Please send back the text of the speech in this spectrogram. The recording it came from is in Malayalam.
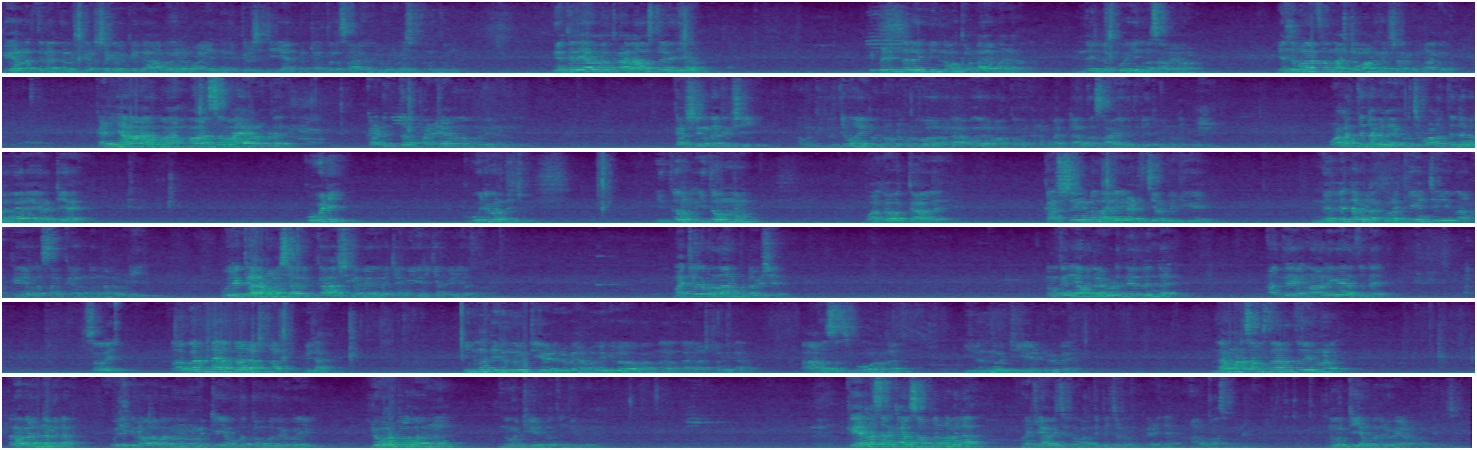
കേരളത്തിലെ നെൽകർഷകർക്ക് ലാഭകരമായി നെൽകൃഷി ചെയ്യാൻ പറ്റാത്തൊരു സാഹചര്യം ഒരു വശത്ത് നിൽക്കുന്നു. നിങ്ങൾക്കറിയാമല്ലോ കാലാവസ്ഥ വ്യതിയാനം. ഇപ്പൊ ഇന്നലെയും ഇന്നുമൊക്കെ ഉണ്ടായ മഴ. നെല്ല് കൊയ്യുന്ന സമയമാണ്. എന്തുമാത്രം നഷ്ടമാണ് കർഷകർക്ക് ഉണ്ടാകുക കഴിഞ്ഞ ആറ് മാസമായാണ് ഇവിടെ കടുത്ത മഴയാണ് നമ്മൾ നേരിടുന്നത് കർഷകരുടെ കൃഷി അവർക്ക് കൃത്യമായി മുന്നോട്ട് കൊണ്ടുപോകാനോ ലാഭകരമാക്കാനോ പറ്റാത്ത സാഹചര്യത്തിലേക്ക് മുന്നോട്ട് പോകും വളത്തിന്റെ വിലയെക്കുറിച്ച് വളത്തിന്റെ വില നേരെ ഇരട്ടിയായി. കൂലി കൂലി വർദ്ധിച്ചു. ഇത് ഇതൊന്നും വകവെക്കാതെ കർഷകരുടെ തലയിൽ അടിച്ചേൽപ്പിക്കുകയും നെല്ലിന്റെ വില കുറയ്ക്കുകയും ചെയ്യുന്ന കേരള സർക്കാരിന്റെ നടപടി ഒരു കാരണവശാലും കാർഷിക മേഖലയ്ക്ക് അംഗീകരിക്കാൻ കഴിയാത്തതാണ്. മറ്റൊരു പ്രധാനപ്പെട്ട വിഷയം. നമുക്കറിയാമല്ലോ ഇവിടെ നെല്ലിന്റെ ആ തേ നാളികേരത്തിന്റെ സോറി റബ്ബറിന്റെ അന്താരാഷ്ട്ര വില. ഇന്നത് ഇരുന്നൂറ്റി ഏഴ് രൂപയാണ്. ഒരു കിലോ റബ്ബറിന് അന്താരാഷ്ട്ര വില ആർ എസ് എസ് ഫോറിന് ഇരുന്നൂറ്റി ഏഴ് രൂപയാണ് നമ്മുടെ സംസ്ഥാനത്ത് ഇന്ന് റബ്ബറിന്റെ വില ഒരു കിലോ റബ്ബറിന് നൂറ്റി എൺപത്തി ഒമ്പത് രൂപയും ലോഡ് റബ്ബറിന് നൂറ്റി എഴുപത്തഞ്ച് രൂപയും. കേരള സർക്കാർ സംഭരണ വില പ്രഖ്യാപിച്ചിരുന്നു വർദ്ധിപ്പിച്ചിരുന്നു കഴിഞ്ഞ ആറ് മാസം മുന്നേ നൂറ്റി എൺപത് രൂപയാണ് വർദ്ധിപ്പിച്ചത്.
